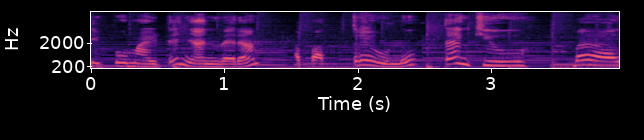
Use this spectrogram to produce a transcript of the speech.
ടിപ്പുമായിട്ട് ഞാൻ വരാം. അപ്പൊ അത്രേ ഉള്ളൂ. താങ്ക് യു ബൈ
